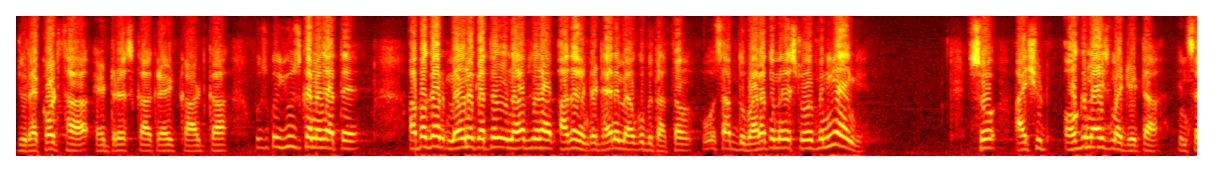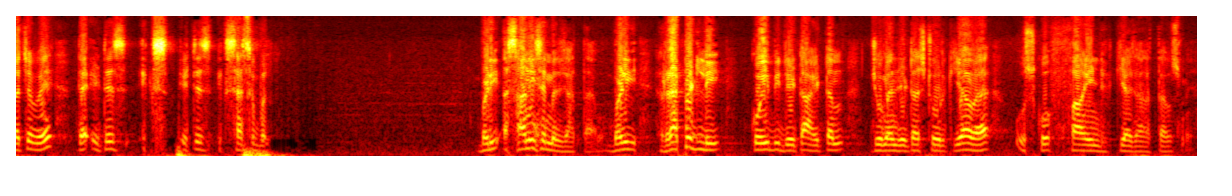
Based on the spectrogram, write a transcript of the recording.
جو ریکارڈ تھا ایڈریس کا کریڈٹ کارڈ کا، اس کو یوز کرنا چاہتے ہیں۔ اب اگر میں انہیں کہتا ہوں، جناب ذرا آدھا گھنٹہ ٹھہرے، میں آپ کو بتاتا ہوں۔ وہ صاحب دوبارہ تو میرے اسٹور پہ نہیں آئیں گے۔ So I should organize my data in such a way that it is it is accessible بڑی آسانی سے مل جاتا ہے وہ بڑی ریپڈلی کوئی بھی ڈیٹا آئٹم جو میں نے ڈیٹا اسٹور کیا ہوا ہے اس کو فائنڈ کیا جا سکتا ہے اس میں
